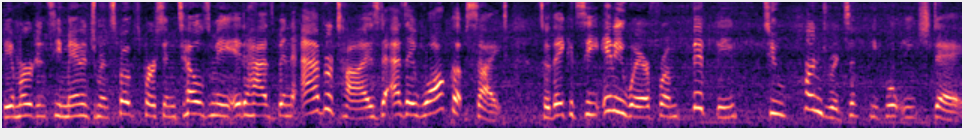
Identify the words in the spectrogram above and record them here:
The emergency management spokesperson tells me it has been advertised as a walk up site so they could see anywhere from 50 to hundreds of people each day.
